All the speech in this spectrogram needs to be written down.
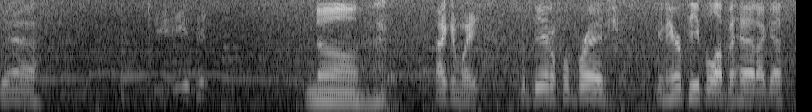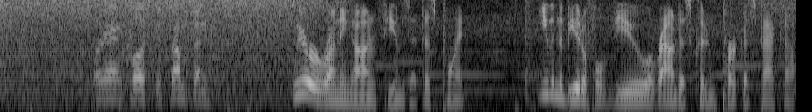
Yeah. Do you use it? No. I can wait. It's a beautiful bridge. You can hear people up ahead, I guess. We're getting close to something. We were running on fumes at this point. Even the beautiful view around us couldn't perk us back up.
